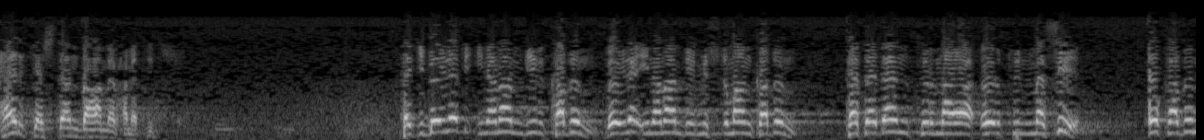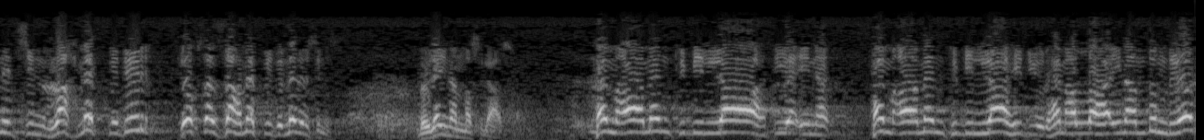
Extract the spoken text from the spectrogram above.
herkesten daha merhametlidir. Peki böyle bir inanan bir kadın, böyle inanan bir Müslüman kadın tepeden tırnağa örtünmesi o kadın için rahmet midir yoksa zahmet midir ne dersiniz? Böyle inanması lazım. Hem amentü billah diye inan, hem amentü billahi diyor, hem Allah'a inandım diyor,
